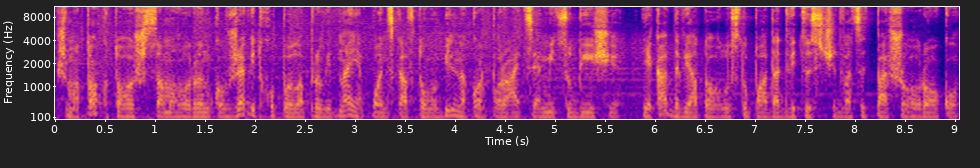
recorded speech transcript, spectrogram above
шматок того ж самого ринку вже відхопила провідна японська автомобільна корпорація Mitsubishi, яка 9 листопада 2021 року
